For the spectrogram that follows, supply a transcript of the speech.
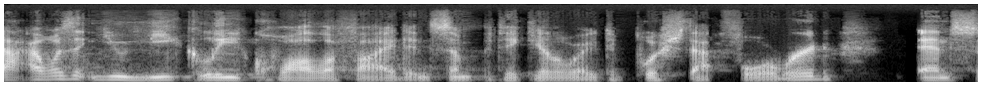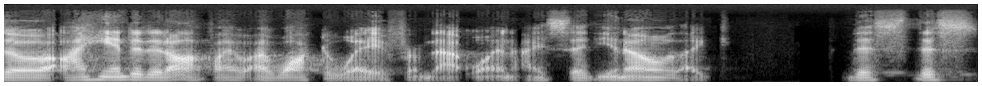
I wasn't uniquely qualified in some particular way to push that forward. and so I handed it off. I, I walked away from that one. I said, you know, like this, this,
